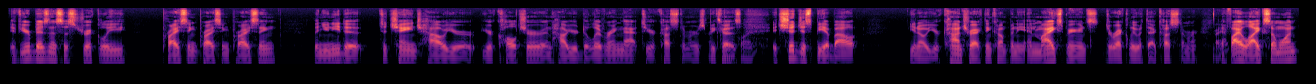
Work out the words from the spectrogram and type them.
if your business is strictly pricing, pricing, pricing, then you need to to change how your your culture and how you're delivering that to your customers That's because it should just be about you know your contracting company and my experience directly with that customer. Right. If I like someone,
